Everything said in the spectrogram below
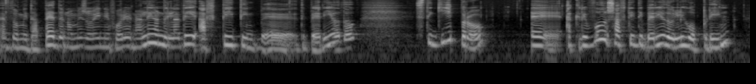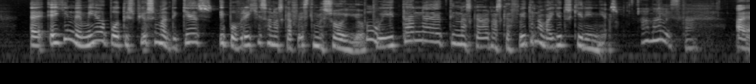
ε, 75 νομίζω είναι η εφορία εναλίων, δηλαδή αυτή την, ε, την περίοδο. Στην Κύπρο, ε, ακριβώς αυτή την περίοδο λίγο πριν, ε, έγινε μία από τις πιο σημαντικές υποβρύχες ανασκαφές στη Μεσόγειο, Πού; που ήταν ε, την ασκα- ανασκαφή του ναυαγίου της Κυρίνιας. Α, μάλιστα. Ε,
